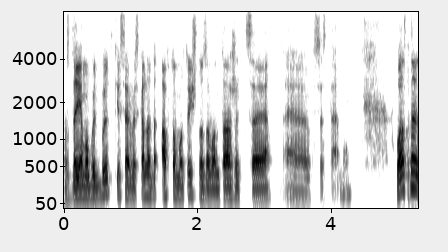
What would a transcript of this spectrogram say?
здаємо відбитки. Сервіс Канада автоматично завантажить це е, в систему. Власне,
